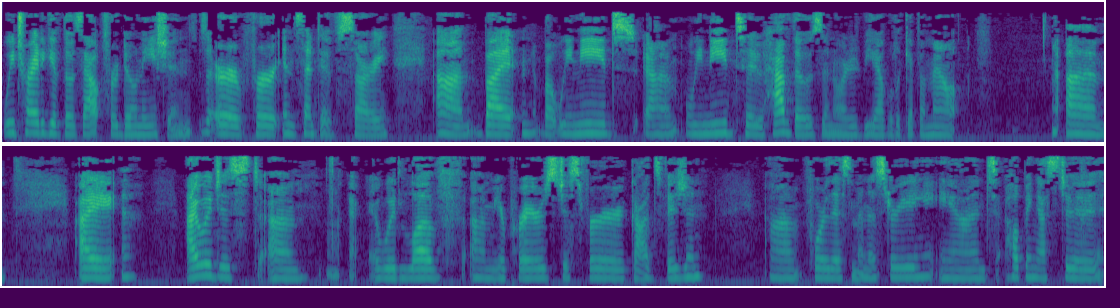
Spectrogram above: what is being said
we try to give those out for donations or for incentives. Sorry, um, but but we need um, we need to have those in order to be able to give them out. Um, I I would just um, I would love um, your prayers just for God's vision um, for this ministry and helping us to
